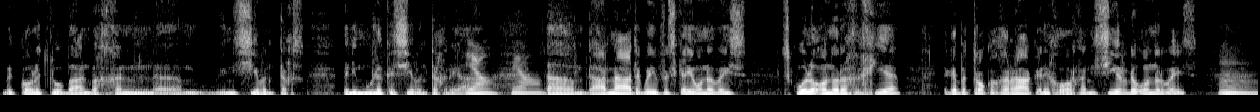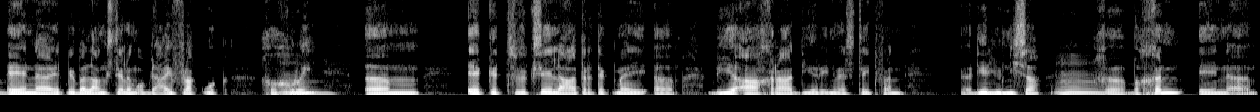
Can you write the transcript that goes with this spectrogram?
my college loopbaan begin um in die 70s in die moeilike 70er jare. Ja, ja. Um daarna het ek by verskeie onderwys skole onderrig gegee. Ek het betrokke geraak in die georganiseerde onderwys. Mm. En uh, het my belangstelling op daai vlak ook gegroei. Mm. Ehm um, ek het soos ek sê later het ek my uh, eh, BA graad deur universiteit van uh, deur Unisa mm. begin en ehm um,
